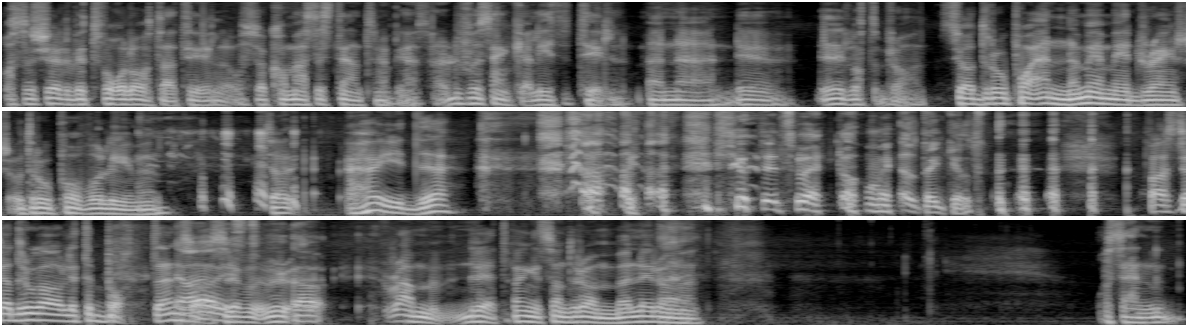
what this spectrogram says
Och så körde vi två låtar till och så kom assistenten upp igen och sa du får sänka lite till, men eh, det, det låter bra. Så jag drog på ännu mer midrange och drog på volymen. Så jag höjde, gjorde tvärtom helt enkelt. fast jag drog av lite botten. Så, Ja, så det, var- Ja. ram, du vet, det var inget sånt rummel i rummet. Och sen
